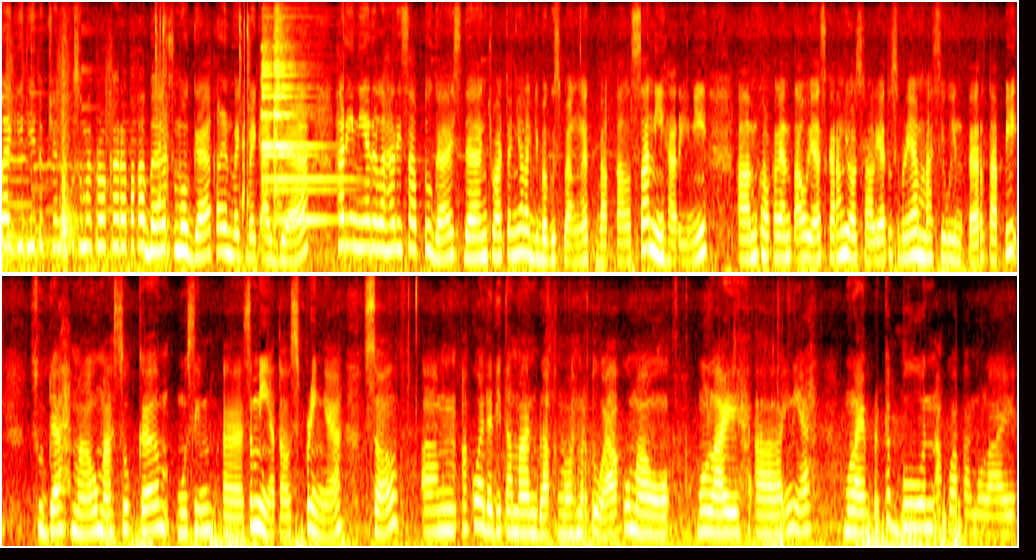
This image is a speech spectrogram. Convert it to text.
lagi di YouTube channel Kusuma Krokar. Apa kabar? Semoga kalian baik-baik aja. Hari ini adalah hari Sabtu guys dan cuacanya lagi bagus banget, bakal sunny hari ini. Um, kalau kalian tahu ya, sekarang di Australia itu sebenarnya masih winter, tapi sudah mau masuk ke musim uh, semi atau spring ya. So, um, aku ada di taman belakang rumah mertua. Aku mau mulai uh, ini ya, mulai berkebun. Aku akan mulai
